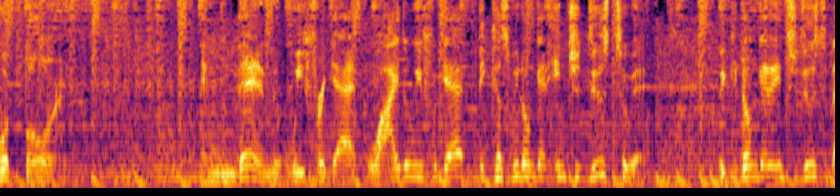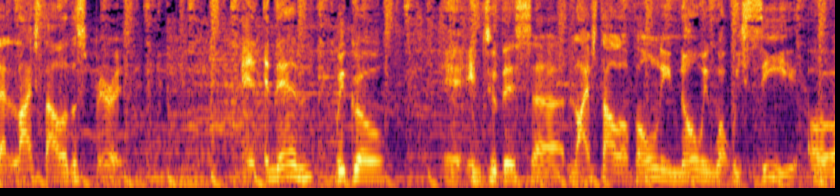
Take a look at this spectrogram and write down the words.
were born. And then we forget. Why do we forget? Because we don't get introduced to it. We don't get introduced to that lifestyle of the Spirit. And, and then we go eh, into this uh, lifestyle of only knowing what we see or,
